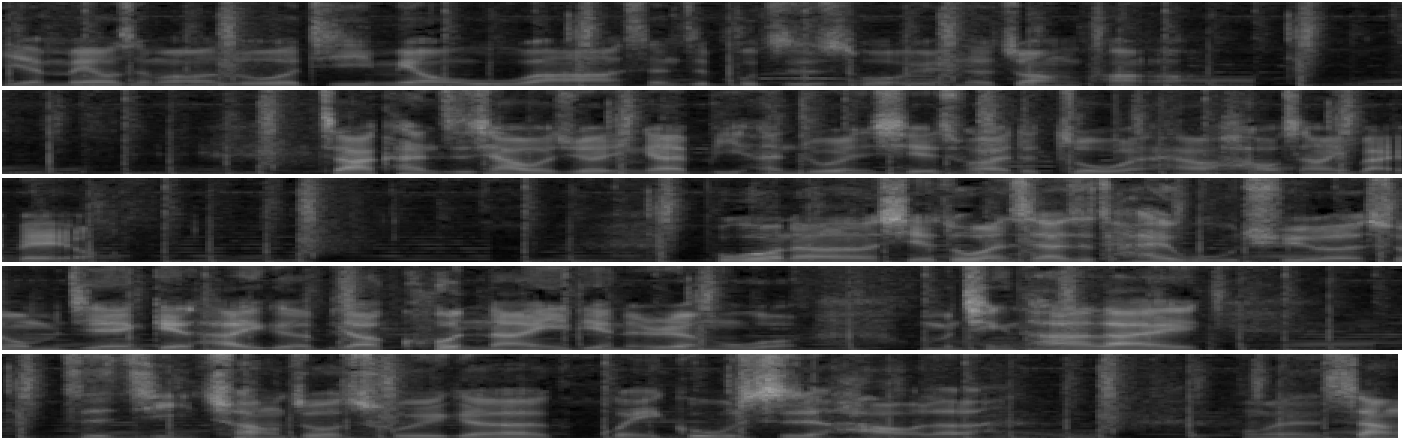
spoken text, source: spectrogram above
也没有什么逻辑谬误啊，甚至不知所云的状况哦。乍看之下，我觉得应该比很多人写出来的作文还要好上一百倍哦。不过呢，写作文实在是太无趣了，所以我们今天给他一个比较困难一点的任务，我们请他来自己创作出一个鬼故事好了。我们上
